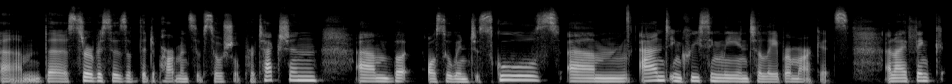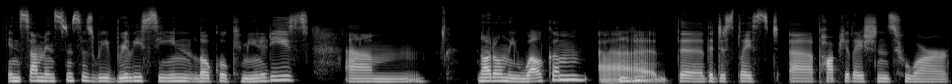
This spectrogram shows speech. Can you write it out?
um, the services of the departments of social protection, um, but also into schools um, and increasingly into labor markets. And I think in some instances, we've really seen local communities um, not only welcome uh, mm-hmm. the the displaced uh, populations who are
